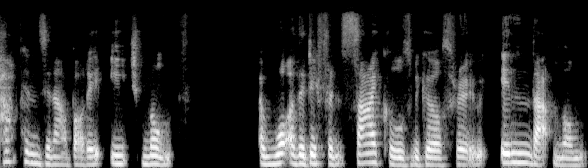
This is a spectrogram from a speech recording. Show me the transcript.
happens in our body each month and what are the different cycles we go through in that month.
